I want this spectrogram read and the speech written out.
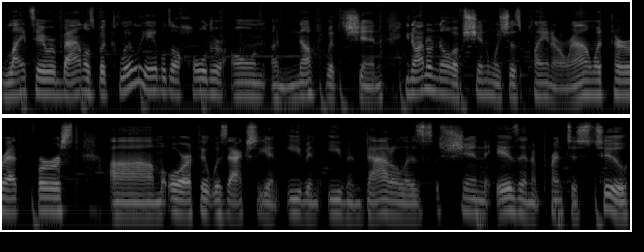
lightsaber battles, but clearly able to hold her own enough with Shin. You know, I don't know if Shin was just playing around with her at first, um, or if it was actually an even, even battle, as Shin is an apprentice too,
